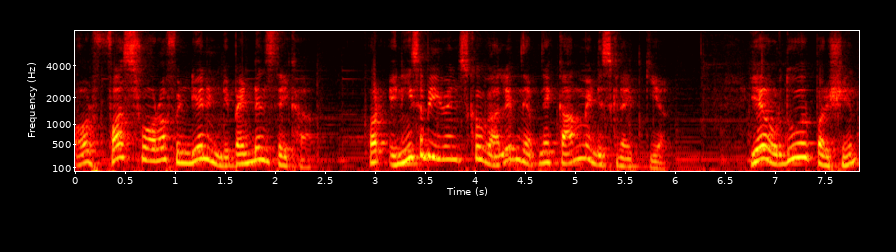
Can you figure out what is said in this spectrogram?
और first war of Indian independence देखा और इन्हीं सभी इवेंट्स को गालिब ने अपने काम में डिस्क्राइब किया। यह उर्दू और पर्शियन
